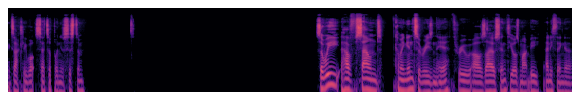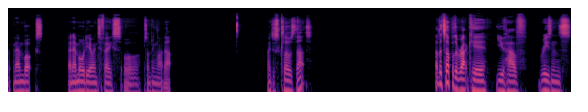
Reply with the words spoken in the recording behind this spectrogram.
exactly what's set up on your system. So we have sound coming into Reason here through our Xiosynth. Yours might be anything, uh, an M-Box, an M audio interface, or something like that. I just close that. At the top of the rack here, you have Reason's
